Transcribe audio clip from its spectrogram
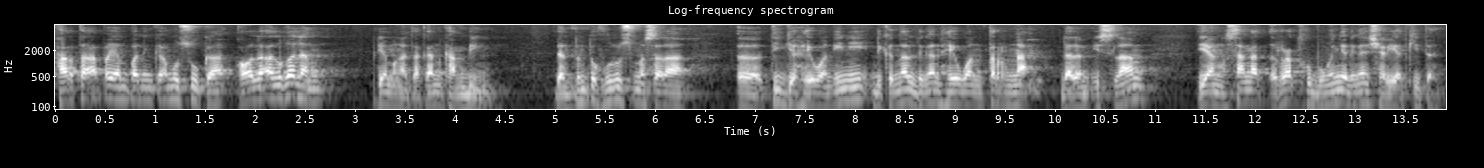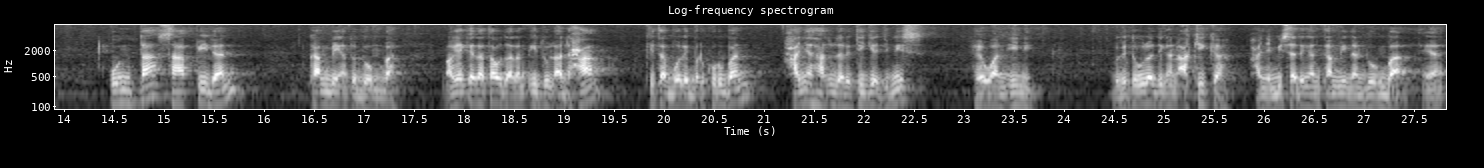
harta apa yang paling kamu suka? Qala al-ghanam. Dia mengatakan kambing. Dan tentu khusus masalah e, tiga hewan ini dikenal dengan hewan ternak dalam Islam yang sangat erat hubungannya dengan syariat kita. Unta, sapi dan kambing atau domba. Makanya kita tahu dalam Idul Adha kita boleh berkurban hanya satu dari tiga jenis hewan ini. Begitu pula dengan akikah, hanya bisa dengan kambing dan domba. Ya.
